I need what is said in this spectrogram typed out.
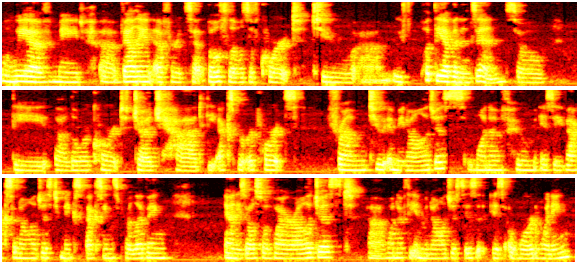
We have made uh, valiant efforts at both levels of court to, um, we've put the evidence in. So the uh, lower court judge had the expert reports from two immunologists, one of whom is a vaccinologist, makes vaccines for a living, and he's also a virologist. Uh, one of the immunologists is, is award winning,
